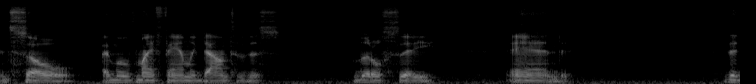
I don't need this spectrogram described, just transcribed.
And so I moved my family down to this little city. And the,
